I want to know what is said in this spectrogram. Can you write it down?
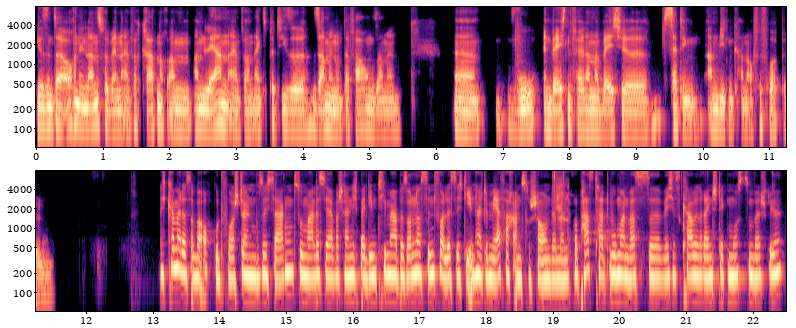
Wir sind da auch in den Landesverbänden einfach gerade noch am, am Lernen, einfach an Expertise sammeln und Erfahrung sammeln, äh, wo in welchen Feldern man welche Setting anbieten kann, auch für Fortbildung. Ich kann mir das aber auch gut vorstellen, muss ich sagen, zumal es ja wahrscheinlich bei dem Thema besonders sinnvoll ist, sich die Inhalte mehrfach anzuschauen, wenn man verpasst hat, wo man was, äh, welches Kabel reinstecken muss zum Beispiel.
